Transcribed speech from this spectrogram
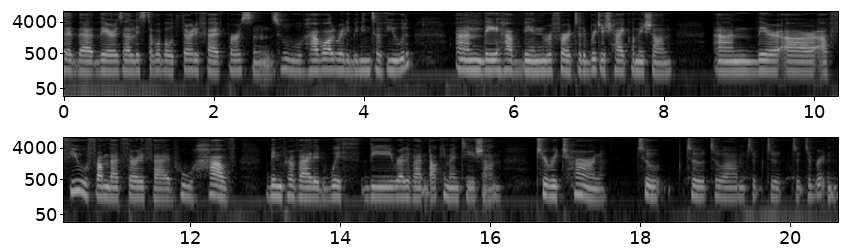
said that there's a list of about 35 persons who have already been interviewed and they have been referred to the british high commission and there are a few from that 35 who have been provided with the relevant documentation to return to to to um to to, to, to britain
